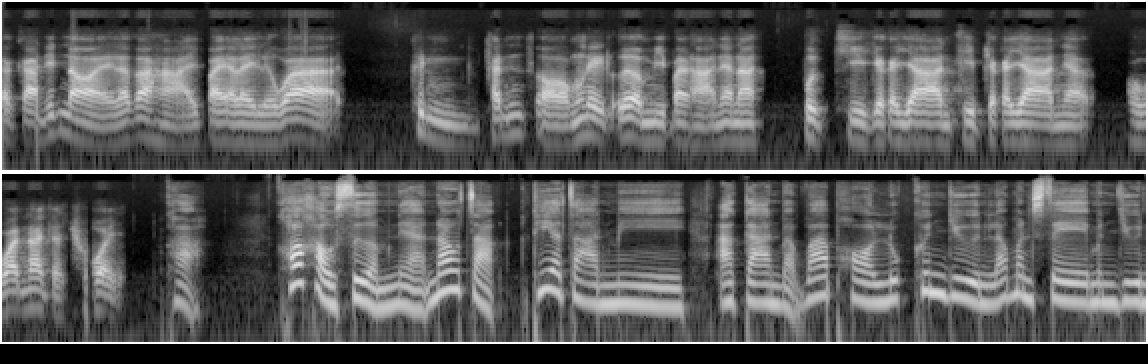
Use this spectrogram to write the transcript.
อาการนิดหน่อยแล้วก็หายไปอะไรหรือว่าขึ้นชั้นสองเริ่มมีปัญหาเนี่ยนะฝึกขี่จักรยานถีบจักรยานเนี่ยเพราะว่าน่าจะช่วยค่ะ ข้อเข่าเสื่อมเนี่ยนอกจากที่อาจารย์มีอาการแบบว่าพอลุกขึ้นยืนแล้วมันเซมันยืน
